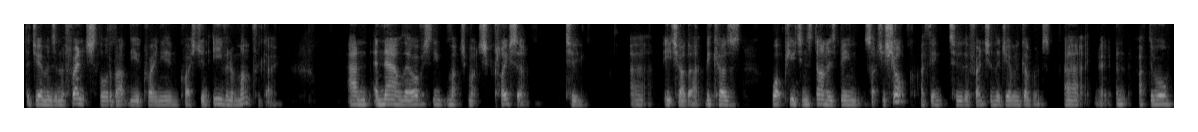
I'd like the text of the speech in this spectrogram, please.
the Germans and the French thought about the Ukrainian question even a month ago. and and now they're obviously much much closer to uh, each other because what Putin's done has been such a shock, I think, to the French and the German governments. Uh, and after all,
